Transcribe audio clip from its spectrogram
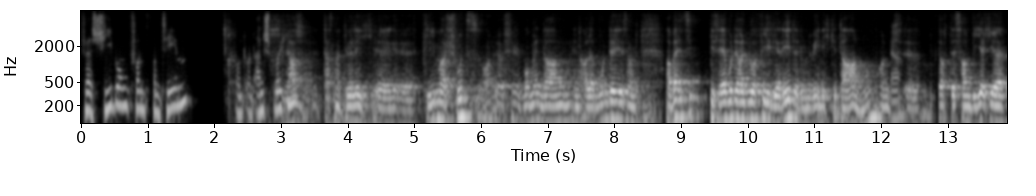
Verschiebung von, von Themen? Und, und Ansprüchen? Ja, dass natürlich äh, Klimaschutz äh, momentan in aller Munde ist. Und, aber es, bisher wurde halt nur viel geredet und wenig getan. Ne? Und ja. äh, gesagt, das haben wir hier,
